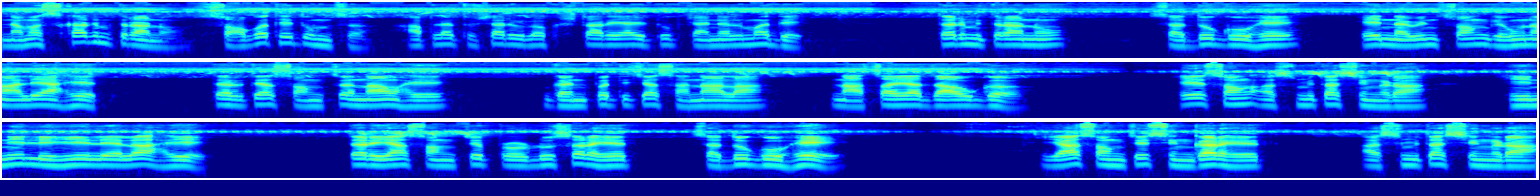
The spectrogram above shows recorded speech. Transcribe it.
नमस्कार मित्रांनो स्वागत आहे तुमचं आपल्या तुषार विलॉग स्टार या यूट्यूब चॅनलमध्ये. तर मित्रांनो सदू गुहे हे नवीन सॉन्ग घेऊन आले आहेत. तर त्या सॉन्गचं नाव आहे गणपतीच्या सणाला नाचाया जाव ग. हे सॉन्ग अस्मिता शिंगडा हिने लिहिलेलं आहे. तर या सॉन्गचे प्रोड्युसर आहेत सदू गुहे. या सॉन्गचे सिंगर आहेत अस्मिता शिंगडा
